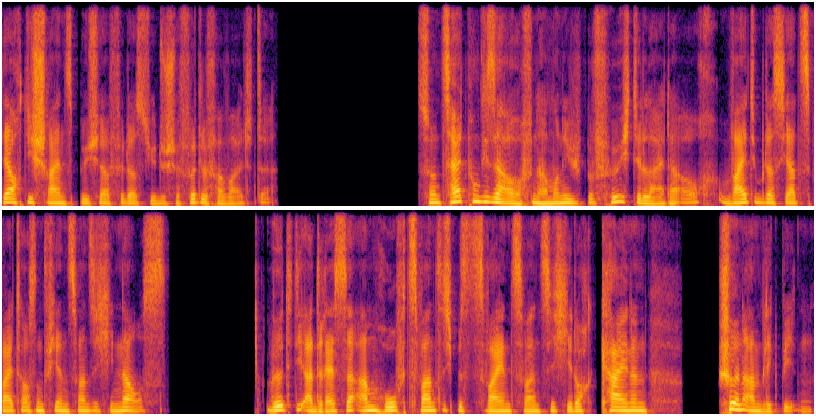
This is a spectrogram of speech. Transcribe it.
der auch die Schreinsbücher für das jüdische Viertel verwaltete. Zum Zeitpunkt dieser Aufnahme, und ich befürchte leider auch weit über das Jahr 2024 hinaus, wird die Adresse am Hof 20 bis 22 jedoch keinen schönen Anblick bieten.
